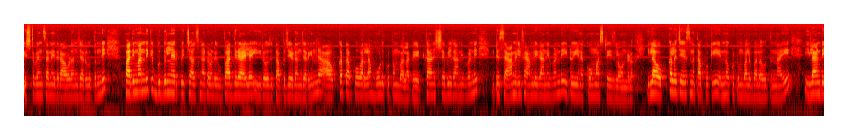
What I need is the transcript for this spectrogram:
డిస్టర్బెన్స్ అనేది రావడం జరుగుతుంది. పది మందికి బుద్ధులు నేర్పించాల్సినటువంటి ఉపాధ్యాయులే ఈరోజు తప్పు చేయడం జరిగింది. ఆ ఒక్క తప్పు వల్ల మూడు కుటుంబాలు అటు హెడ్ కానిస్టేబుల్ కానివ్వండి ఇటు శామిల్ ఫ్యామిలీ కానివ్వండి ఇటు ఈయన కోమా స్టేజ్లో ఉండడం. ఇలా ఒక్కరు చేసిన తప్పుకి ఎన్నో కుటుంబాలు బలవుతున్నాయి. ఇలాంటి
